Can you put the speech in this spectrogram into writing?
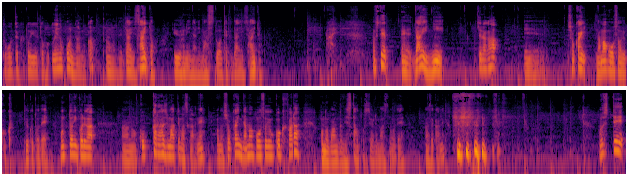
同着というと上の方になるのか？なので、第3位というふうになります。同着第3位と。はい。そして、えー、第2位。こちらが、えー、初回生放送予告ということで、本当にこれが、あの、こっから始まってますからね。この初回生放送予告から、この番組スタートしておりますので、なぜかね。そして、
